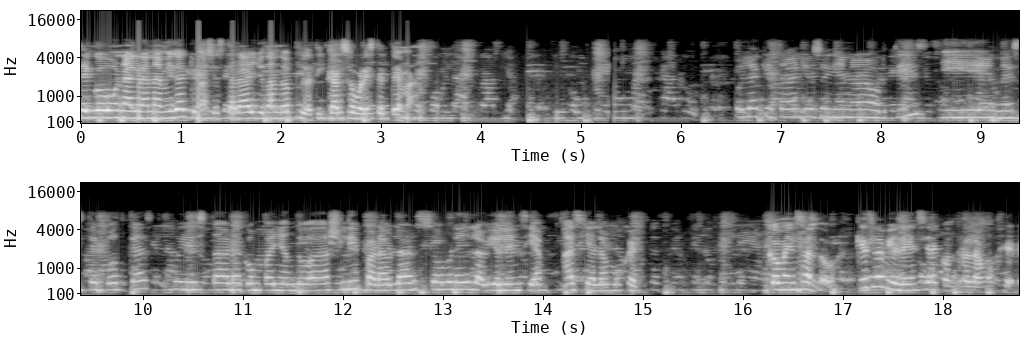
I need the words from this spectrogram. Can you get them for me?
Tengo una gran amiga que nos estará ayudando a platicar sobre este tema. Hola, ¿qué tal? Yo soy Diana Ortiz y en este podcast voy a estar acompañando a Ashley para hablar sobre la violencia hacia la mujer. Comenzando, ¿qué es la violencia contra la mujer?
